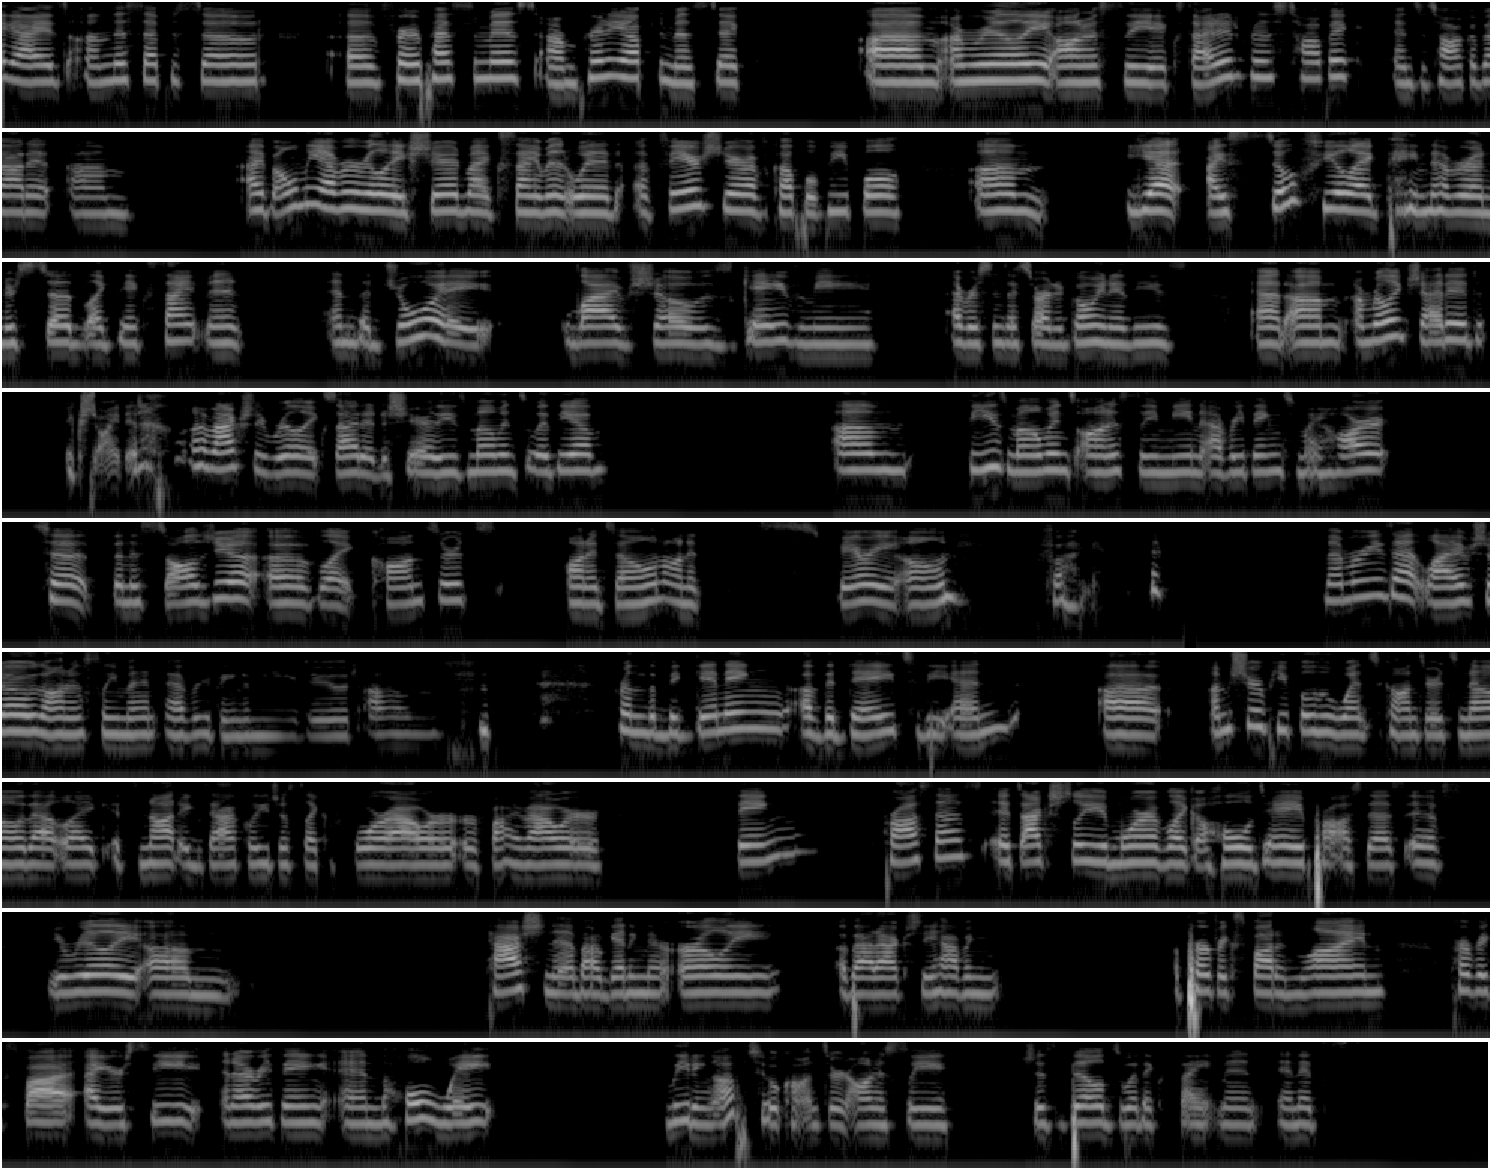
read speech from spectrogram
Hi, guys. On this episode of For a Pessimist, I'm pretty optimistic. Um, I'm really honestly excited for this topic and to talk about it. Um, I've only ever really shared my excitement with a fair share of a couple people. Um, yet I still feel like they never understood like the excitement and the joy live shows gave me ever since I started going to these. And um, I'm really excited. Excited. I'm actually really excited to share these moments with you. Um, these moments honestly mean everything to my heart, to the nostalgia of like concerts on its own, on its very own. Fuck. Memories at live shows honestly meant everything to me, dude. Um, from the beginning of the day to the end, uh, I'm sure people who went to concerts know that like it's not exactly just like a four hour or five hour thing process. It's actually more of like a whole day process if you're really um passionate about getting there early, about actually having a perfect spot in line, perfect spot at your seat and everything and the whole wait leading up to a concert honestly just builds with excitement and it's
